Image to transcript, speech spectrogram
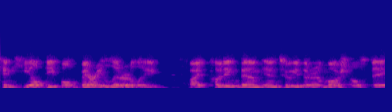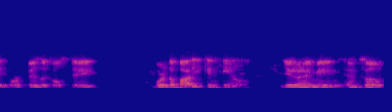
can heal people very literally by putting them into either an emotional state or physical state where the body can heal. You know what I mean? And so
